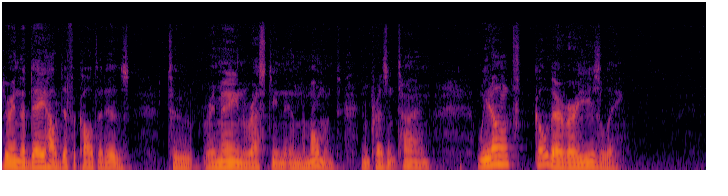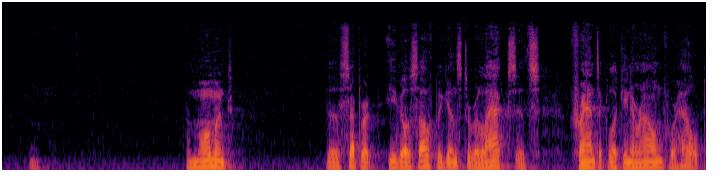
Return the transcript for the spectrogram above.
during the day how difficult it is to remain resting in the moment, in present time. We don't go there very easily. The moment the separate ego self begins to relax its frantic looking around for help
